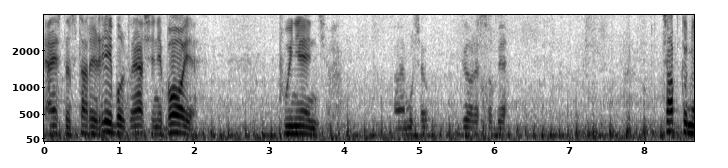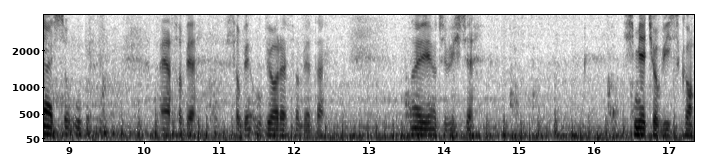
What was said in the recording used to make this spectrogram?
Ja jestem stary rybol, to ja się nie boję płynięcia. Ale muszę, biorę sobie czapkę miałeś sobie ubrać. A ja sobie, sobie ubiorę sobie te. No i oczywiście śmieciowisko.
